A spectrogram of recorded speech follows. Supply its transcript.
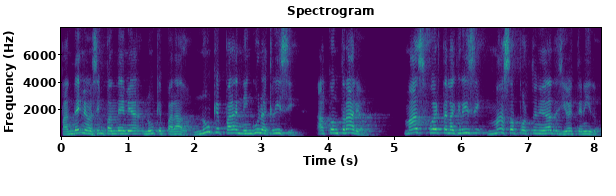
Pandemia o sin pandemia, nunca he parado. Nunca he parado en ninguna crisis. Al contrario, más fuerte la crisis, más oportunidades yo he tenido.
